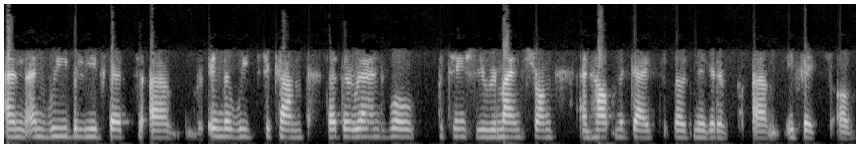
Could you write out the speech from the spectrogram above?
and, and we believe that uh, in the weeks to come that the rand will potentially remain strong and help negate those negative um, effects of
